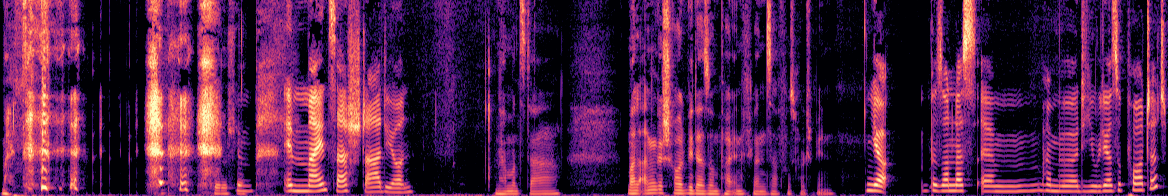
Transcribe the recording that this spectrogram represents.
Mainzer. Im, Im Mainzer Stadion. Und haben uns da mal angeschaut, wie da so ein paar Influencer Fußball spielen. Ja, besonders ähm, haben wir die Julia supportet,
